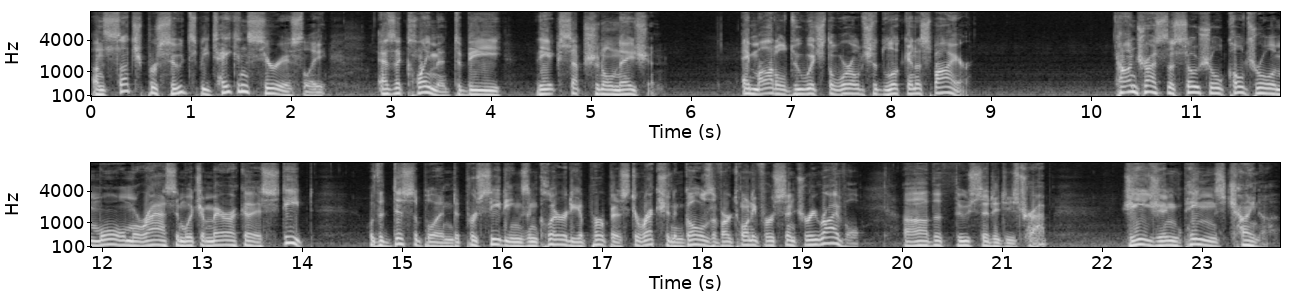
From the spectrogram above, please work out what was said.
on such pursuits be taken seriously as a claimant to be the exceptional nation, a model to which the world should look and aspire. Contrast the social, cultural, and moral morass in which America is steeped with the disciplined proceedings and clarity of purpose, direction, and goals of our 21st century rival. Ah, the Thucydides trap. Xi Jinping's China.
